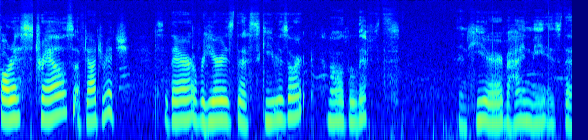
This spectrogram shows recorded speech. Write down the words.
forest trails of Dodge Ridge. So there over here is the ski resort and all the lifts and here behind me is the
